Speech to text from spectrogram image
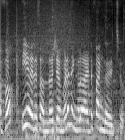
അപ്പോൾ ഈ ഒരു സന്തോഷം കൂടെ നിങ്ങളുമായിട്ട് പങ്കുവെച്ചു.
